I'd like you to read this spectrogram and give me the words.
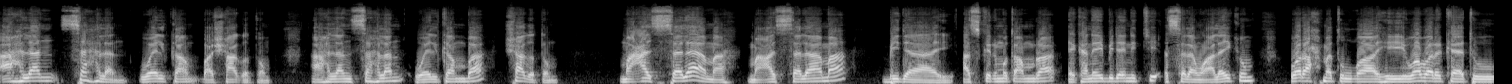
আহলান, সাহলান, ওয়েলকাম বা স্বাগতম। আহলান, সাহলান, ওয়েলকাম বা স্বাগতম। মা আসসালামা মা আসসালামা বিদায়। আজকের মতো আমরা এখানেই বিদায় নিচ্ছি। আসসালামু আলাইকুম ওয়া রাহমাতুল্লাহি ওয়া বারাকাতুহু।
